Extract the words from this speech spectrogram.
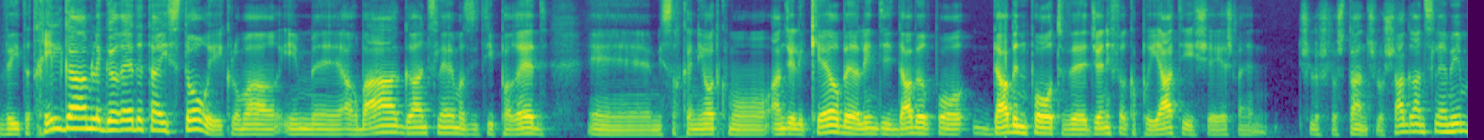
והיא תתחיל גם לגרד את ההיסטוריה, כלומר עם אה, ארבעה גרנד סלאם אז היא תיפרד אה, משחקניות כמו אנג'ליק קרבר, לינדזי דבנפורט וג'ניפר קפריאטי שיש להן שלושתן שלושה גרנד סלמים.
